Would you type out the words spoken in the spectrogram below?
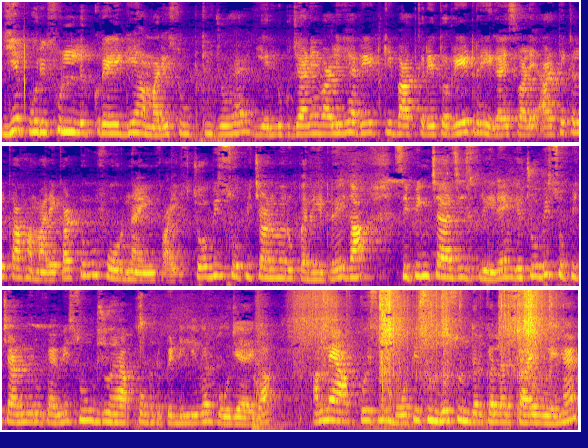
ये पूरी फुल लुक रहेगी हमारे सूट की जो है। ये लुक जाने वाली है। रेट की बात करें तो रेट रहेगा इस वाले आर्टिकल का हमारे का टू फोर नाइन फाइव चौबीस सौ पिचानवे रुपए रेट रहेगा। शिपिंग चार्जेस फ्री रहेंगे। चौबीस सौ पिचानवे रुपए में सूट जो है आपको घर पे डिलीवर हो जाएगा। अब मैं आपको इसमें बहुत ही सुंदर सुंदर कलर आए हुए हैं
